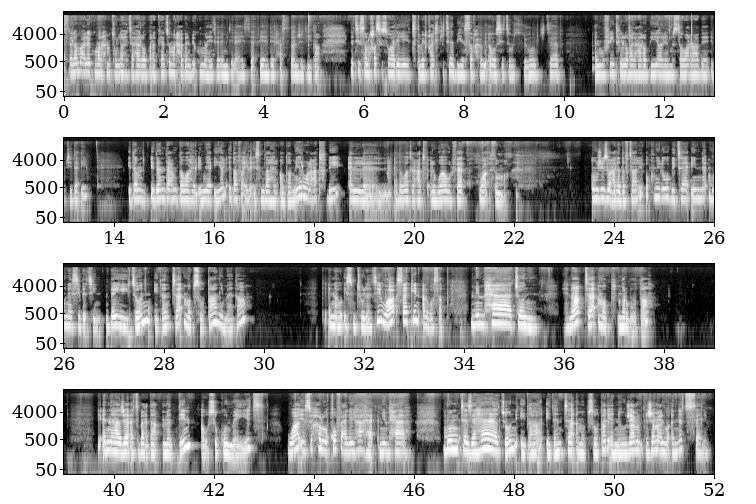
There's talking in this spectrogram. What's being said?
السلام عليكم ورحمة الله تعالى وبركاته. مرحبا بكم معي تلاميذي الأعزاء في هذه الحصة الجديدة التي سنخصصها للتطبيقات الكتابية الصفحة 196 كتاب المفيد في اللغة العربية للمستوى الرابع ابتدائي. إذا دعم الظواهر الإملائية الإضافة إلى اسم ظاهر أو ضمير والعطف بالأدوات العطف الواو والفاء وثم أنجز على دفتري. أكمل بتاء مناسبة. بيت. إذا تاء مبسوطة. لماذا؟ لأنه اسم ثلاثي وساكن الوسط. ممحاة هنا تاء مربوطة. لأنها جاءت بعد مد أو سكون ميت. ويصح الوقوف عليها هاء ممحاه منتزهات. إذا إذا تاء مبسوطة لأنه جمع, جمع المؤنث السالم.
